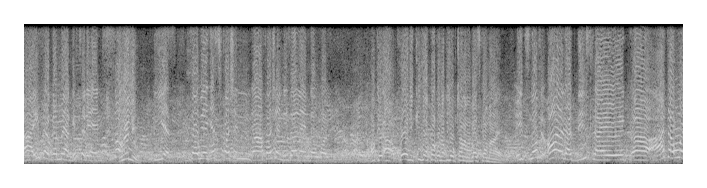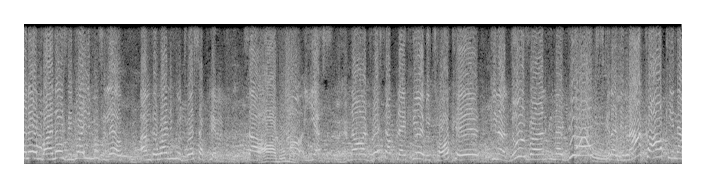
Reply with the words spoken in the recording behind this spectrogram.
uh, Instagram ya Gifted Hands. So, Really? Yes. So we are just fashion uh, fashion designer in the world. Okay, uh, kwa nikija kwako nakuja kukutana na mavazi kama haya. It's not all that this like uh, hata huyu anaye- anayezindua hii movie leo I'm the one who dress up him. So, Ah, Duma. now, yes. Now I dress up like kina Bitoke, kina Durvan, kina Duax, kina Dinaka, kina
